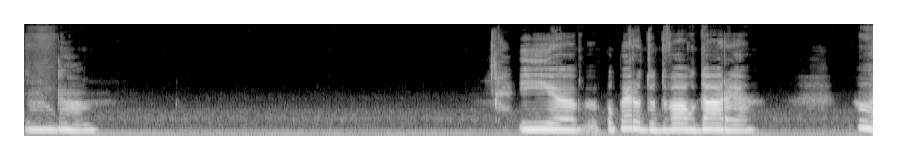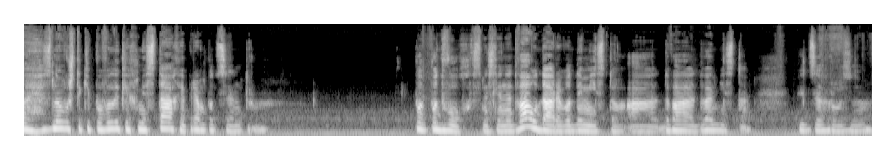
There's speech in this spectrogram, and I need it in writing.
Да. І е, попереду два удари. Ой, знову ж таки, по великих містах і прямо по центру. По, по двох, в смислі, не два удари в одне місто, а два, два міста під загрозою.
